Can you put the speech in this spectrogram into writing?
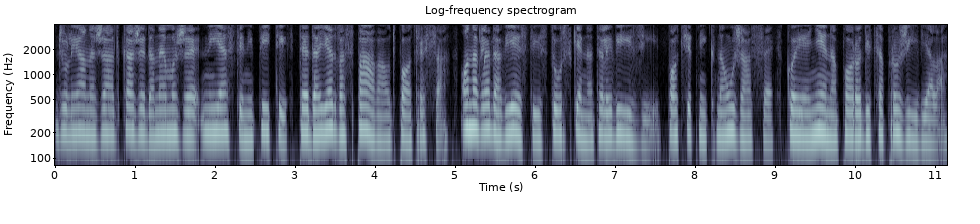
Julijana Žad kaže da ne može ni jesti ni piti, te da jedva spava od potresa. Ona gleda vijesti iz Turske na televiziji, podsjetnik na užase koje je njena porodica proživjela.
